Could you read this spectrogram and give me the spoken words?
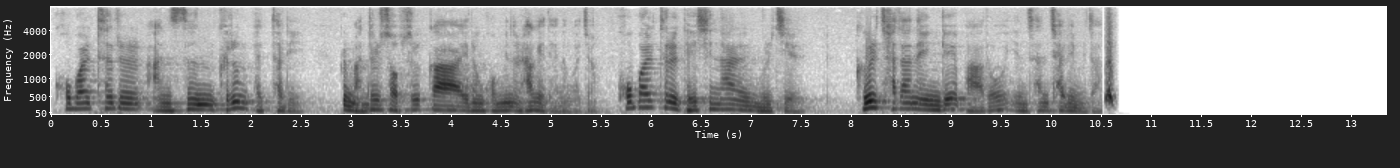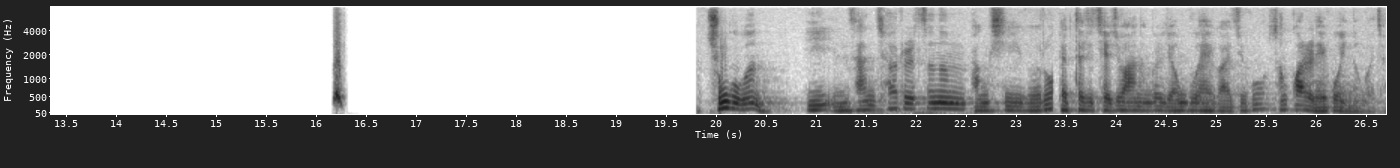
코발트를 안 쓴 그런 배터리를 만들 수 없을까 이런 고민을 하게 되는 거죠. 코발트를 대신할 물질 그걸 찾아낸 게 바로 인산철입니다. 중국은 이 인산철을 쓰는 방식으로 배터리 제조하는 걸 연구해 가지고 성과를 내고 있는 거죠.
